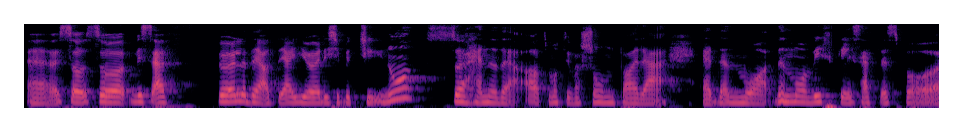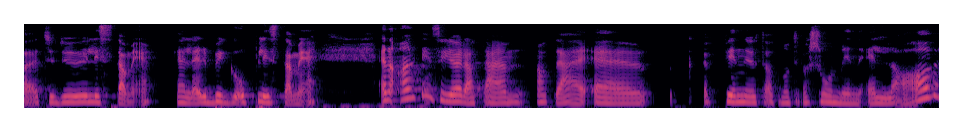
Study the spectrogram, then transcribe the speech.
Uh, så, så hvis jeg føler det at det jeg gjør, ikke betyr noe, så hender det at motivasjonen bare eh, den må, den må virkelig settes på to do-lista mi, eller bygge opp-lista mi. En annen ting som gjør at jeg, at jeg eh, finner ut at motivasjonen min er lav,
